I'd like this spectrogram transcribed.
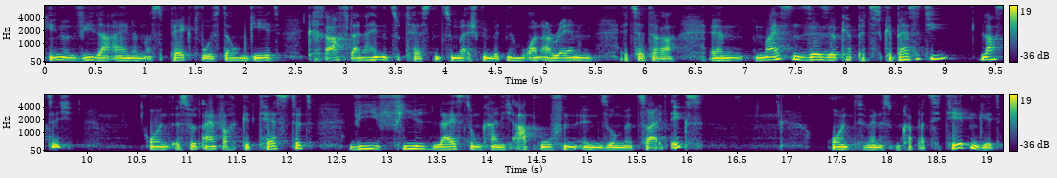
hin und wieder einem Aspekt, wo es darum geht, Kraft alleine zu testen, zum Beispiel mit einem 1RM etc. Ähm, meistens sehr, sehr Capacity-lastig und es wird einfach getestet, wie viel Leistung kann ich abrufen in Summe Zeit X. Und wenn es um Kapazitäten geht,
